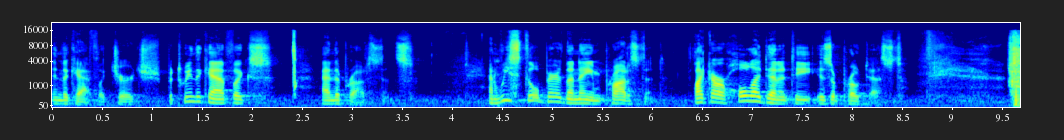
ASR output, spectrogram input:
in the Catholic Church between the Catholics and the Protestants. And we still bear the name Protestant, like our whole identity is a protest.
